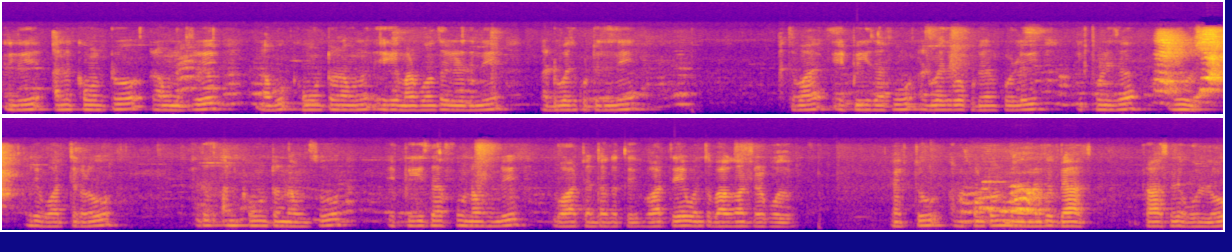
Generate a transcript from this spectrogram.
ಇಲ್ಲಿ ಅನ್ಕೌಂಟು ನೌನ್ ಇದ್ದರೆ ನಾವು ಕೌಂಟು ನೌನ್ ಹೇಗೆ ಮಾಡ್ಬೋದು ಅಂತ ಹೇಳಿದ್ದೀನಿ. ಅಡ್ವೈಸ್ ಕೊಟ್ಟಿದ್ದೀನಿ. ಅಥವಾ ಎ ಪೀಸ್ ಆಫ್ ಅಡ್ವೈಸ್ಗಳು ಕೊಟ್ಟಿದ್ದೀನಿ ಅಂದ್ಕೊಳ್ಳಿ. ನೆಕ್ಸ್ಟ್ ಒನ್ ಇಸ್ ನ್ಯೂಸ್ ಅಂದರೆ ವಾರ್ತೆಗಳು. ಇದು uncount nouns a piece of nouns ಅಂದರೆ ವಾರ್ತೆ ಅಂತ ಆಗುತ್ತೆ. ವಾರ್ತೆಯ ಒಂದು ಭಾಗ ಅಂತ ಹೇಳ್ಬೋದು. ನೆಕ್ಸ್ಟು ಅನ್ಕೌಂಟ್ ನೌನ್ ಅಂದರೆ ಗ್ರಾಸ್ ಗ್ರಾಸ್ ಅಂದರೆ ಹುಲ್ಲು.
